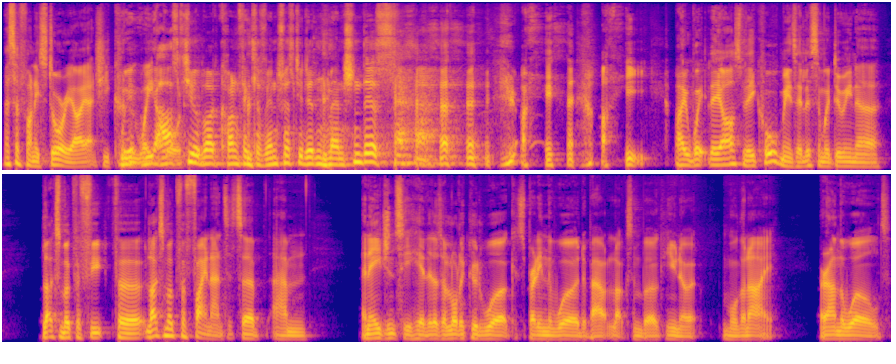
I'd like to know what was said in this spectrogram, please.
that's a funny story. I actually couldn't we, wait. We asked you about conflicts of interest. You didn't mention this. I, I, I wait, they asked me. They called me and said, "Listen, we're doing a Luxembourg for, for Luxembourg for Finance. It's a um, an agency here that does a lot of good work spreading the word about Luxembourg. You know it more than I around the world.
